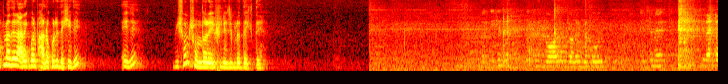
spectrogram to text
আপনাদের আরেকবার ভালো করে দেখিয়ে দিই। এই যে, ভীষণ সুন্দর এই ফ্রিজগুলো দেখতে এখানে এখানে জল জলের বোতল। এখানে একটা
